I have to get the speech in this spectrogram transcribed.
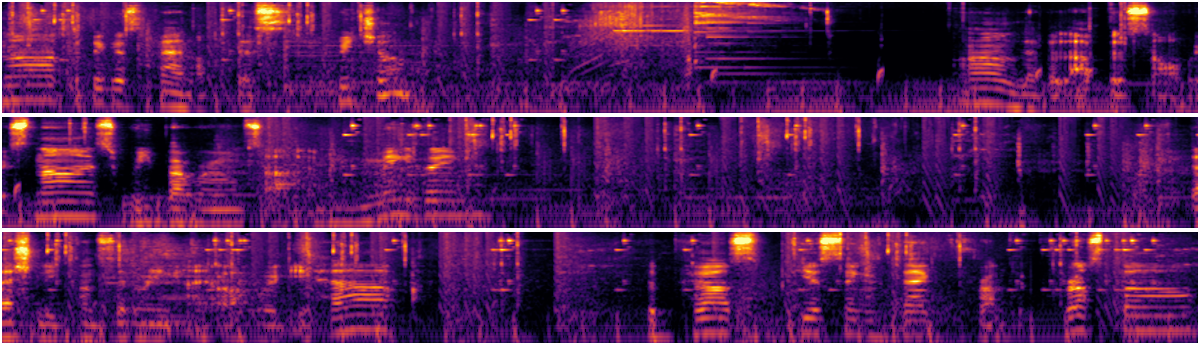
Not the biggest fan of this creature. Uh, level up is always nice, Reaper rounds are amazing. Especially considering I already have the piercing effect from the crossbow.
